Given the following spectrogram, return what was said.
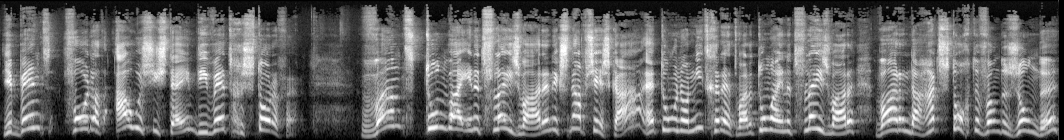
Je bent voor dat oude systeem, die wet, gestorven. Want toen wij in het vlees waren, en ik snap Siska, hè, toen we nog niet gered waren, toen wij in het vlees waren, waren de hartstochten van de zonde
